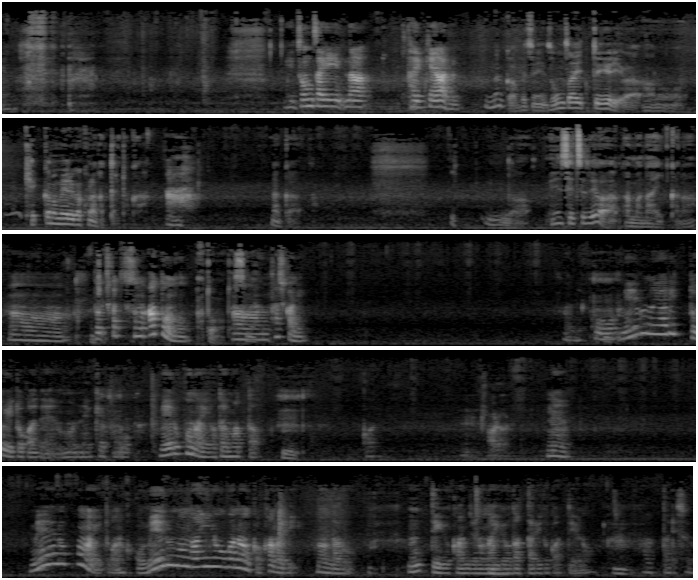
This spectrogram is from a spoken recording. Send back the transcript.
え存在な体験あるなんか別に存在というよりはあの結果のメールが来なかったりとかあなんかい面接ではあんまないかなああどっちかってその後のあとのですね確かにそうねこうメールのやり取りとかでもね結構メール来ない当たり前あったうんあるあるねメール来ないとかなんかこうメールの内容がなんかかなりなんだろううんっていう感じの内容だったりとかっていうのうん。あったりする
